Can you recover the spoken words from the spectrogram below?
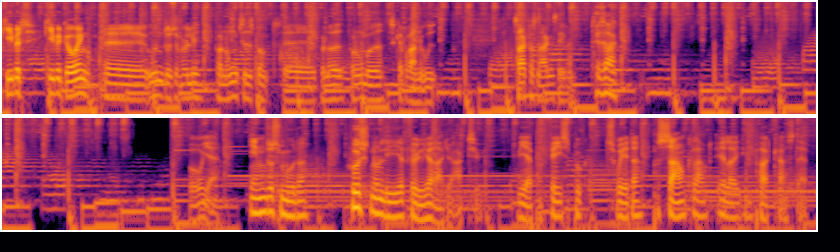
keep, it, keep it going, øh, uden du selvfølgelig på nogen tidspunkt, øh, på, noget, på nogen måde, skal brænde ud. Tak for snakken, Stefan. Det tak. Oh ja. Inden du smutter, husk nu lige at følge Radioaktiv. Vi er på Facebook, Twitter, på SoundCloud eller i din podcast-app.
